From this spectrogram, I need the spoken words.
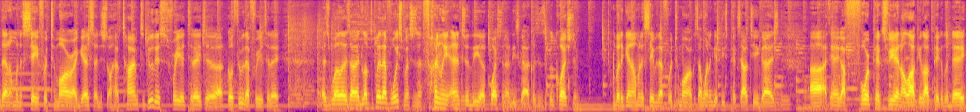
that I'm gonna save for tomorrow. I guess I just don't have time to do this for you today to uh, go through that for you today, as well as I'd love to play that voice message and finally answer the uh, question that he's got because it's a good question. But again, I'm gonna save that for tomorrow because I want to get these picks out to you guys. Uh, I think I got four picks for you and a Locky Lock pick of the day.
